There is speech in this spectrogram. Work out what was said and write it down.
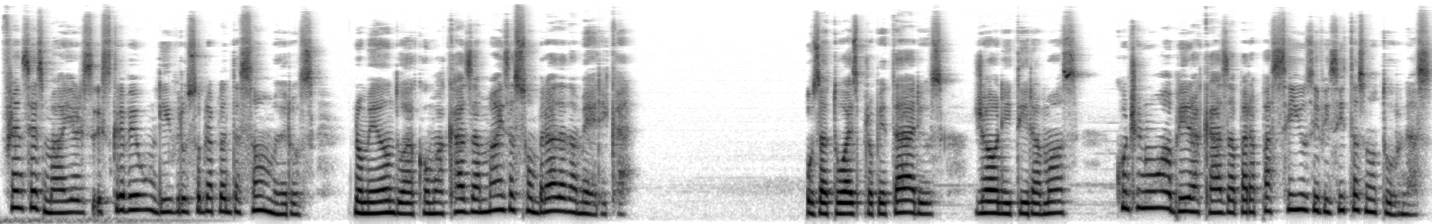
Frances Myers escreveu um livro sobre a plantação Meadows, nomeando-a como a casa mais assombrada da América. Os atuais proprietários, John e Tira Moss, continuam a abrir a casa para passeios e visitas noturnas.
